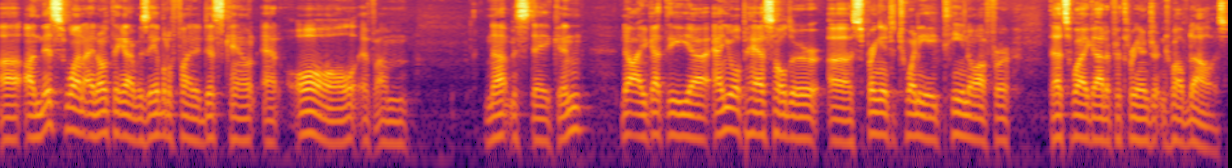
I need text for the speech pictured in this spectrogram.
uh, on this one, I don't think I was able to find a discount at all, if I'm not mistaken. No, I got the uh, annual pass holder uh, spring into 2018 offer. That's why I got it for $312.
